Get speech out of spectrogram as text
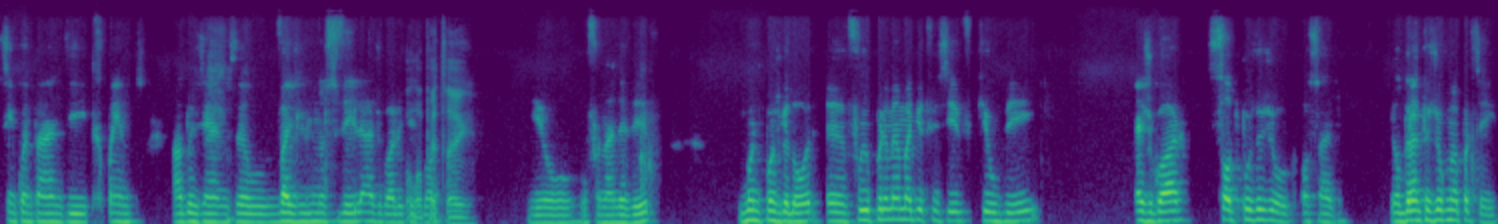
50 anos e de repente há dois anos ele vejo-lhe no Sevilha a jogar o O titular. Lopetegui. E eu, o Fernando é vivo. Muito bom jogador. Eh, foi o primeiro médio defensivo que eu vi a jogar só depois do jogo. Ou seja, ele durante o jogo não aparecia.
